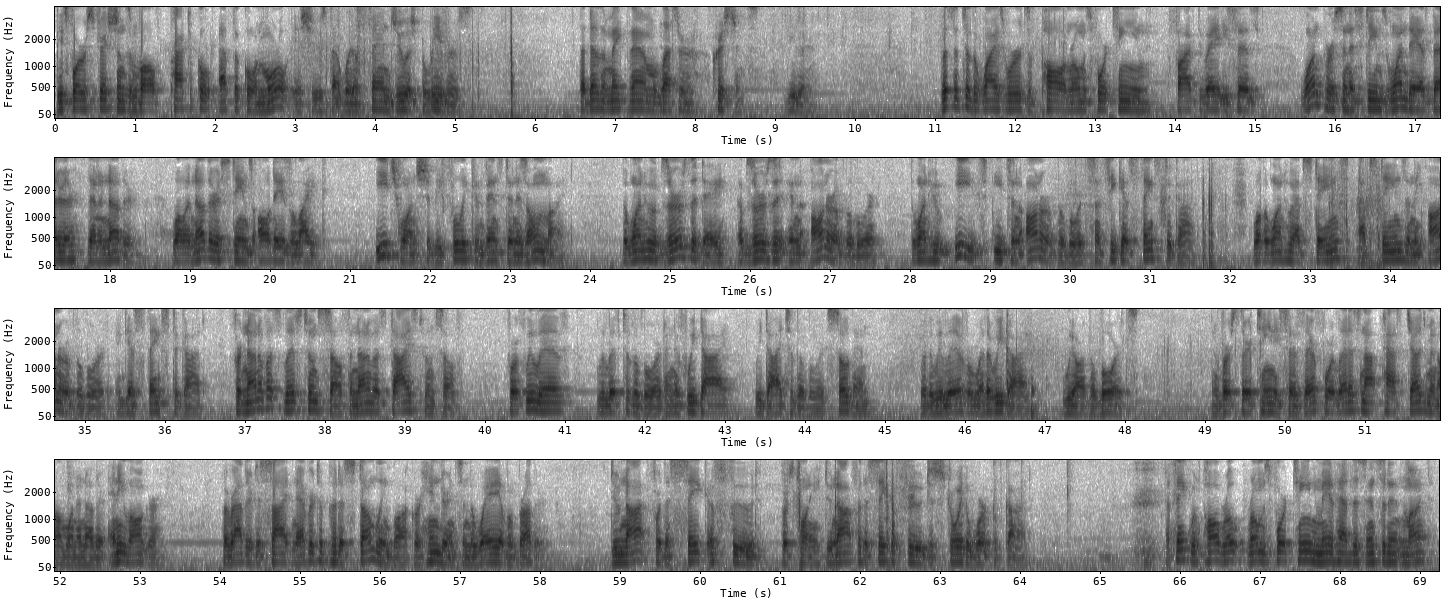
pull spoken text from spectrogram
These four restrictions involve practical, ethical, and moral issues that would offend Jewish believers. That doesn't make them lesser Christians either. Listen to the wise words of Paul in Romans 14 5 through 8. He says, One person esteems one day as better than another, while another esteems all days alike. Each one should be fully convinced in his own mind. The one who observes the day observes it in honor of the Lord. The one who eats eats in honor of the Lord, since he gives thanks to God. While the one who abstains abstains in the honor of the Lord and gives thanks to God. For none of us lives to himself, and none of us dies to himself. For if we live, we live to the Lord, and if we die, we die to the Lord. So then, whether we live or whether we die, we are the Lord's. In verse 13, he says, Therefore, let us not pass judgment on one another any longer, but rather decide never to put a stumbling block or hindrance in the way of a brother. Do not, for the sake of food, verse 20, do not, for the sake of food, destroy the work of God. I think when Paul wrote Romans 14, he may have had this incident in mind.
